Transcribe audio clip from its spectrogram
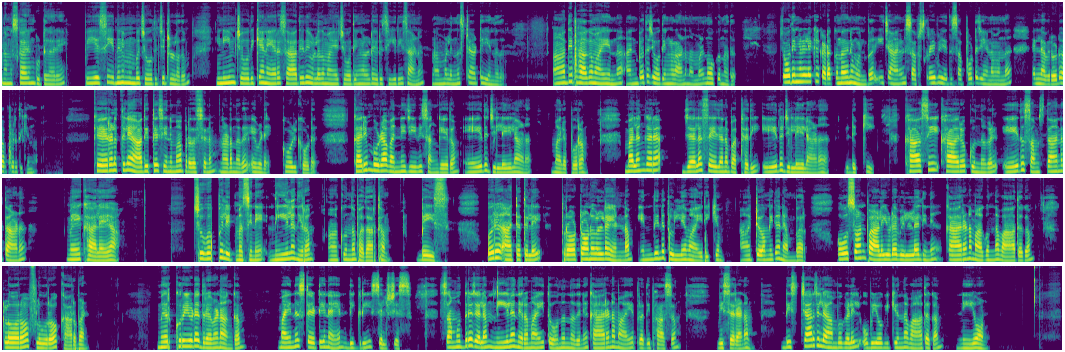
നമസ്കാരം കൂട്ടുകാരെ. P. S. C. ഇതിനു മുമ്പ് ചോദിച്ചിട്ടുള്ളതും ഇനിയും ചോദിക്കാൻ ഏറെ സാധ്യതയുള്ളതുമായ ചോദ്യങ്ങളുടെ ഒരു സീരീസാണ് നമ്മൾ ഇന്ന് സ്റ്റാർട്ട് ചെയ്യുന്നത്. ആദ്യ ഭാഗമായി ഇന്ന് അൻപത് ചോദ്യങ്ങളാണ് നമ്മൾ നോക്കുന്നത്. ചോദ്യങ്ങളിലേക്ക് കടക്കുന്നതിന് മുൻപ് ഈ ചാനൽ സബ്സ്ക്രൈബ് ചെയ്ത് സപ്പോർട്ട് ചെയ്യണമെന്ന് എല്ലാവരോടും അഭ്യർത്ഥിക്കുന്നു. കേരളത്തിലെ ആദ്യത്തെ സിനിമാ പ്രദർശനം നടന്നത് എവിടെ? കോഴിക്കോട്. കരിമ്പുഴ വന്യജീവി സങ്കേതം ഏത് ജില്ലയിലാണ്? മലപ്പുറം. മലങ്കര ജലസേചന പദ്ധതി ഏത് ജില്ലയിലാണ്? ഇടുക്കി. ഖാസി ഖാരോ കുന്നുകൾ ഏത് സംസ്ഥാനത്താണ്? മേഘാലയ. ചുവപ്പ് ലിറ്റ്മസിനെ നീല നിറം ആക്കുന്ന പദാർത്ഥം. ബേസ്. ഒരു ആറ്റത്തിലെ പ്രോട്ടോണുകളുടെ എണ്ണം എന്തിന് തുല്യമായിരിക്കും? ആറ്റോമിക നമ്പർ. ഓസോൺ പാളിയുടെ വിള്ളലിന് കാരണമാകുന്ന വാതകം ക്ലോറോ ഫ്ലൂറോ കാർബൺ മെർക്കുറിയുടെ ദ്രവണാങ്കം minus thirty nine degree Celsius. സമുദ്രജലം നീല നിറമായി തോന്നുന്നതിന് കാരണമായ പ്രതിഭാസം വിസരണം. ഡിസ്ചാർജ് ലാമ്പുകളിൽ ഉപയോഗിക്കുന്ന വാതകം നിയോൺ.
